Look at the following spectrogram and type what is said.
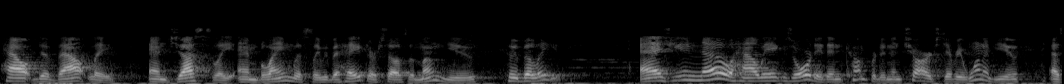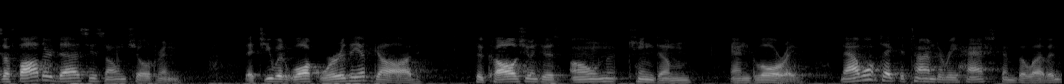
how devoutly and justly and blamelessly we behaved ourselves among you who believe. As you know how we exhorted and comforted and charged every one of you, as a father does his own children, that you would walk worthy of God, who calls you into his own kingdom and glory. Now, I won't take the time to rehash them, beloved.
